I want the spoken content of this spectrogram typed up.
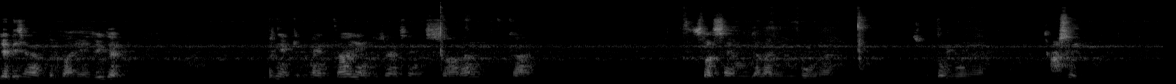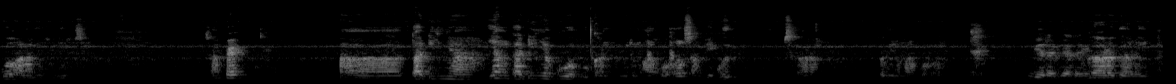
jadi sangat berbahaya juga penyakit mental yang dirasain seseorang ketika selesai menjalani hubungan suatu hubungan asli gue ngalamin sampai uh, tadinya yang tadinya gue bukan minum alkohol sampai gue sekarang peminum alkohol. Gara-gara itu. Gara-gara itu.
